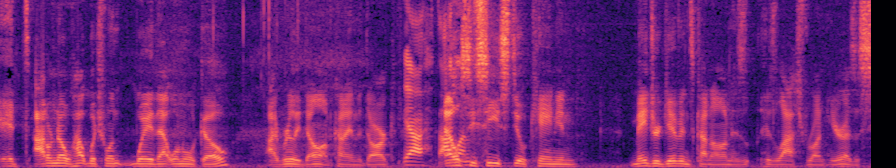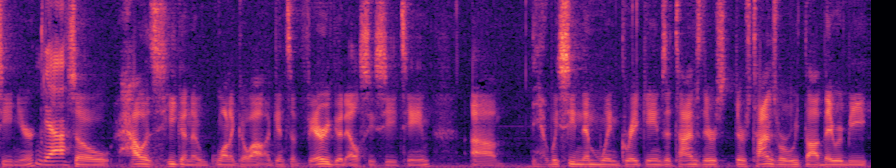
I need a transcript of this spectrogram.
it. I don't know how which one way that one will go. I really don't. I'm kind of in the dark. Yeah, LCC Steele Canyon. Major Givens kind of on his, his last run here as a senior. Yeah. So how is he going to want to go out against a very good LCC team? Um, know, we've seen them win great games at times. There's there's times where we thought they would be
